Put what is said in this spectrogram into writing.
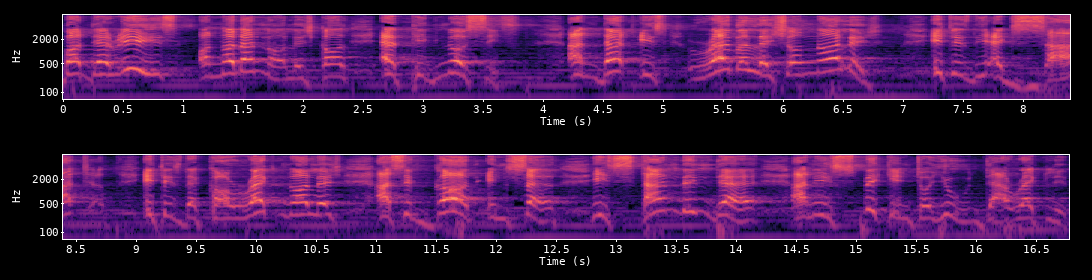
But there is another knowledge called epignosis, and that is revelation knowledge. It is the exact, it is the correct knowledge as if God Himself is standing there and He's speaking to you directly.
